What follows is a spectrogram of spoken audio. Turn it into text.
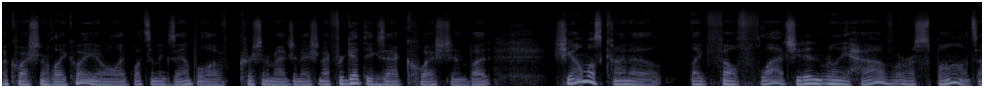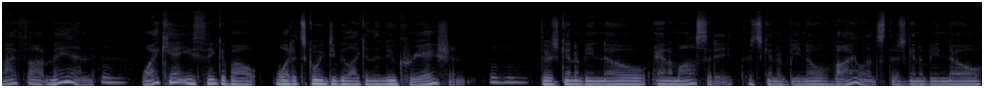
a question of like, well, you know, like what's an example of Christian imagination? I forget the exact question, but she almost kind of like fell flat. She didn't really have a response, and I thought, man, Mm. why can't you think about what it's going to be like in the new creation? Hmm there's going to be no animosity. There's going to be no violence. There's going to be no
